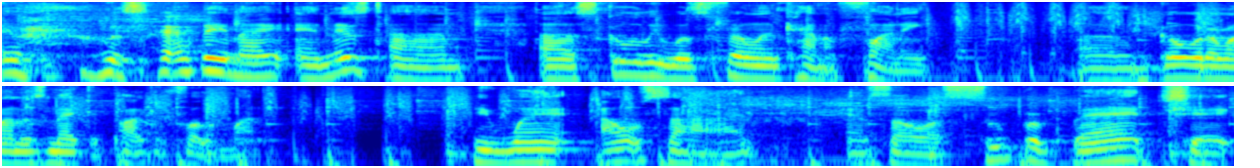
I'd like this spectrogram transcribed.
It was Saturday night, and this time, uh, Schoolly was feeling kind of funny. Um, gold around his neck and pocket full of money. He went outside and saw a super bad chick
